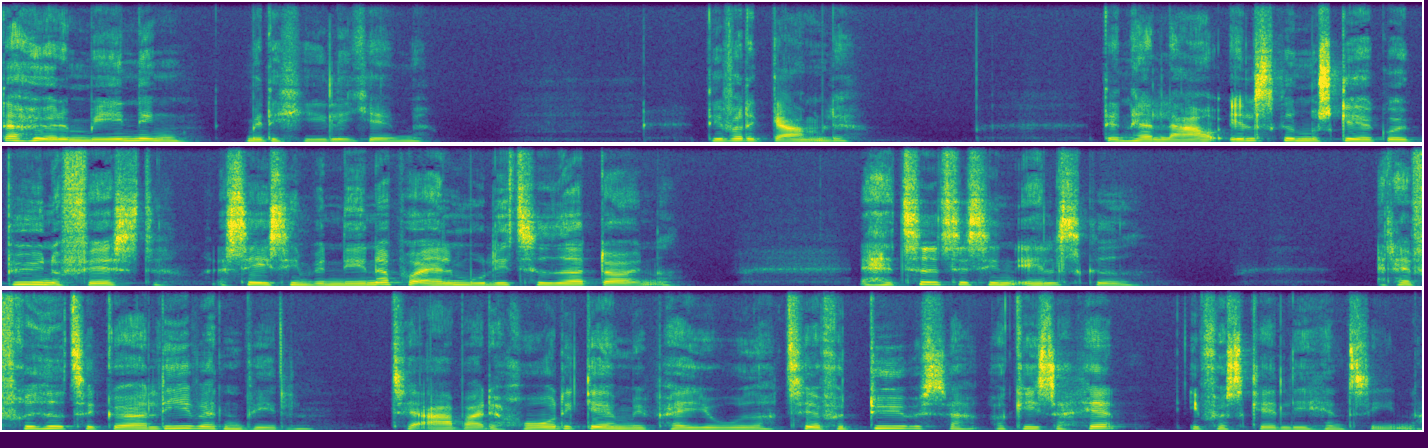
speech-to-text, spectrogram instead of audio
Der hørte meningen med det hele hjemme. Det var det gamle. Den her lav elskede måske at gå i byen og feste, at se sine veninder på alle mulige tider af døgnet, at have tid til sin elskede, at have frihed til at gøre lige, hvad den ville, til at arbejde hårdt igennem i perioder, til at fordybe sig og give sig hen i forskellige henseender.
